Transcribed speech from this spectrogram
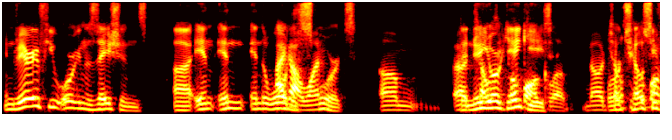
and very few organizations uh, in in in the world of sports. um, uh, The New Chelsea York Football Yankees Club. No, Chelsea, Chelsea Football,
